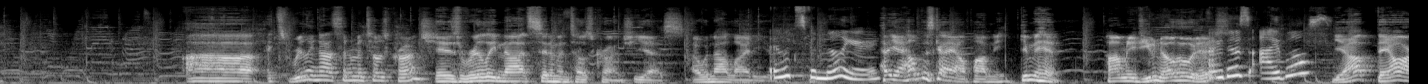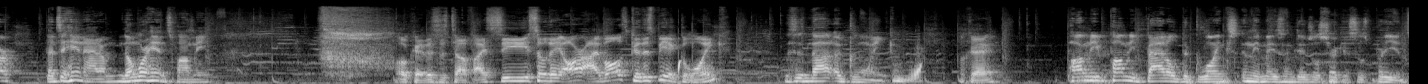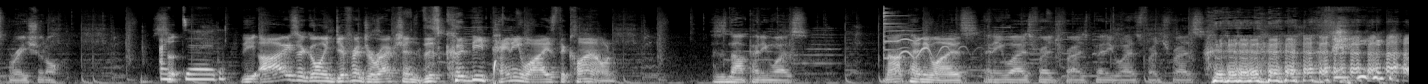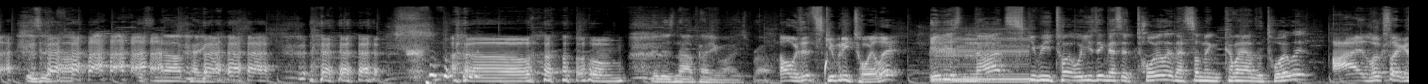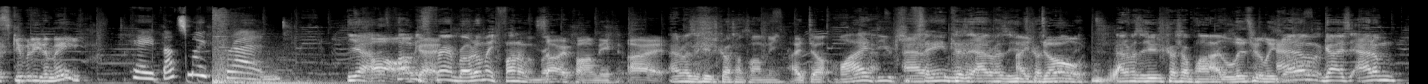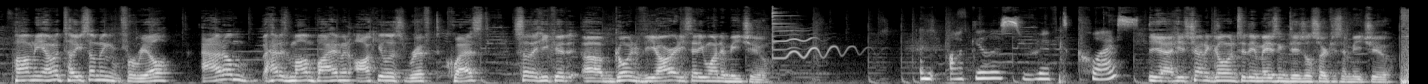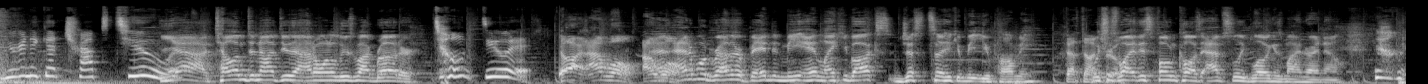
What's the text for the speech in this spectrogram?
Uh, it's really not cinnamon toast crunch. It is really not cinnamon toast crunch. Yes, I would not lie to you. It looks familiar. Hey, yeah, help this guy out, Pomni. Give me a hint. Pomni, do you know who it is? Are those eyeballs? Yep, they are. That's a hint, Adam. No more hints, Pomni. Okay, this is tough. I see. So they are eyeballs. Could this be a gloink? This is not a gloink. Okay. Pomni, Pomni battled the gloinks in the Amazing Digital Circus. It was pretty inspirational. So- I did. The eyes are going different directions. This could be Pennywise the clown, This is not Pennywise. not Pennywise. Pennywise, French fries, Pennywise, French fries. this is not, this is not Pennywise. um, It is not Pennywise, bro. oh, is it Skibidi Toilet? It is not Skibby Toilet. What do you think? That's a toilet? That's something coming out of the toilet? I it looks like a Skibbity to me. Hey, that's my friend. Yeah, Oh, Pomni's okay. friend, bro. Don't make fun of him, bro. Sorry, Pomni. All right. Adam has a huge crush on Pomni. I don't. Why do you keep Adam- saying Because? Adam has a huge I crush don't. on Pomni. Adam has a huge crush on Pomni. I literally don't. Adam, guys, Adam, Pomni, I'm gonna tell you something for real. Adam had his mom buy him an Oculus Rift Quest so that he could um, go in VR, and he said he wanted to meet you. An Oculus Rift Quest? Yeah, he's trying to go into the Amazing Digital Circus and meet you. You're gonna get trapped too. Yeah, tell him to not do that. I don't want to lose my brother. Don't do it. All right, I won't. I A- won't. Adam would rather abandon me and Lanky Box just so he can meet you, Pomni. That's not true. Which true. is why this phone call is absolutely blowing his mind right now.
